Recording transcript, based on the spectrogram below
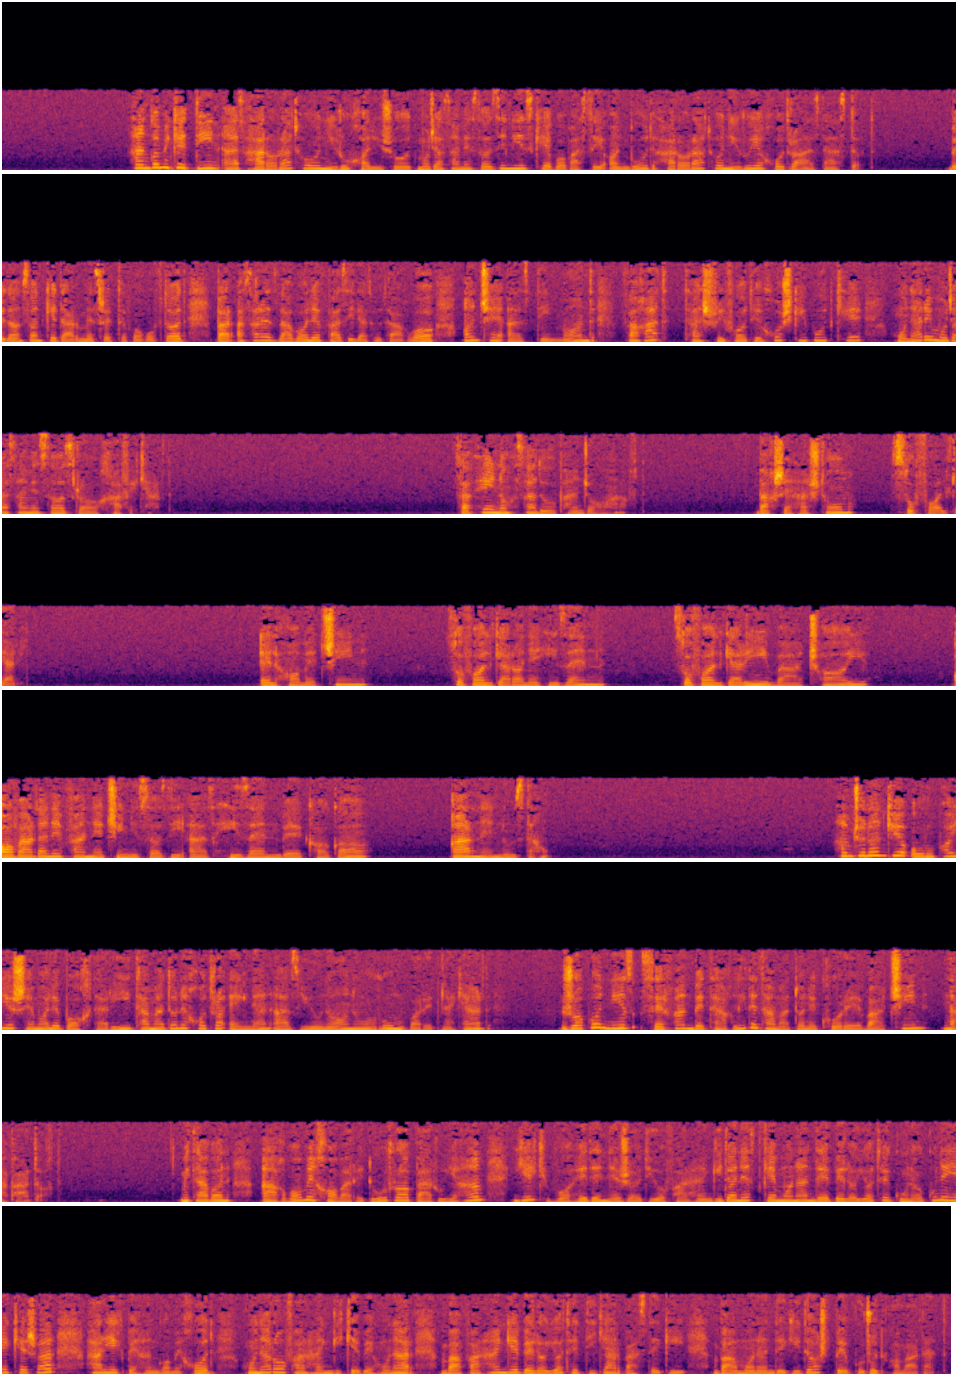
هنگامی که دین از حرارت و نیرو خالی شد مجسمه سازی نیز که وابسته آن بود حرارت و نیروی خود را از دست داد بدانسان که در مصر اتفاق افتاد بر اثر زوال فضیلت و تقوا آنچه از دین ماند فقط تشریفات خشکی بود که هنر مجسمه ساز را خفه کرد. صفحه 957 بخش هشتم سفالگری. الهام چین سفالگران هیزن سفالگری و چای آوردن فن چینی سازی از هیزن به کاگا قرن نوزدهم. همچنان که اروپای شمال باختری تمدن خود را عینا از یونان و روم وارد نکرد ژاپن نیز صرفا به تقلید تمدن کره و چین نپرداخت. می‌توان اقوام خاور دور را بر روی هم یک واحد نژادی و فرهنگی دانست که مانند ولایات گوناگون یک کشور هر یک به هنگام خود هنر و فرهنگی که به هنر و فرهنگ ولایات دیگر بستگی و مانندگی داشت به وجود آوردند.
